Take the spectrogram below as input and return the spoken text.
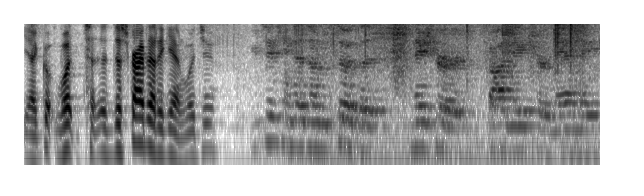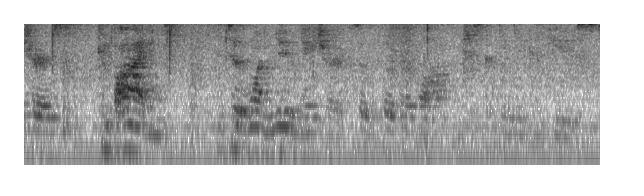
Yeah, go, what, t- describe that again, would you? Eutychianism, so the nature, God nature, man nature is combined into one new nature, so both are lost and just completely confused.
